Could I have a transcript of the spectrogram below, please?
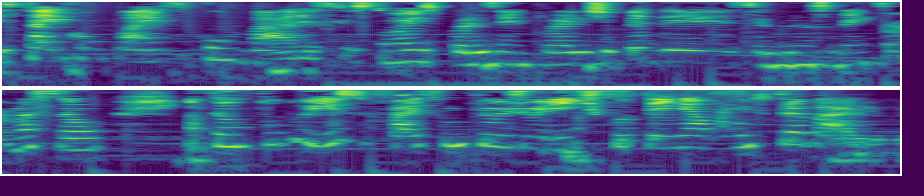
estar em compliance com várias questões, por exemplo, LGPD, segurança da informação. Então, tudo isso faz com que o jurídico tenha muito trabalho.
